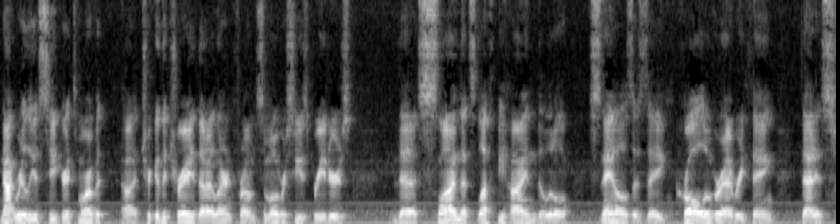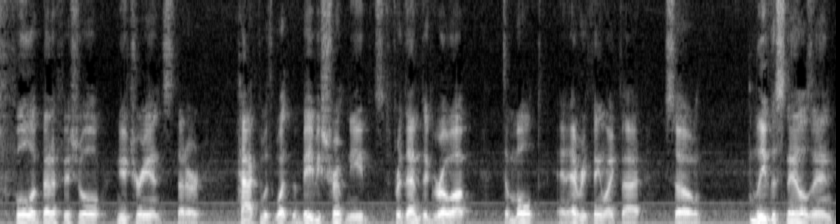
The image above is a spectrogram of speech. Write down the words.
Not really a secret, it's more of a uh, trick of the trade that I learned from some overseas breeders. The slime that's left behind the little snails as they crawl over everything that is full of beneficial nutrients that are packed with what the baby shrimp needs for them to grow up, to molt, and everything like that. So leave the snails in.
